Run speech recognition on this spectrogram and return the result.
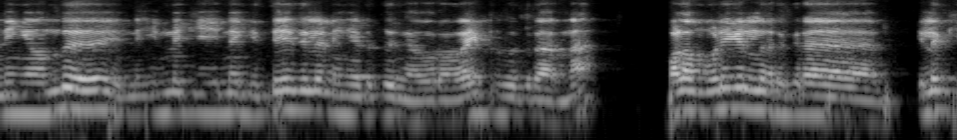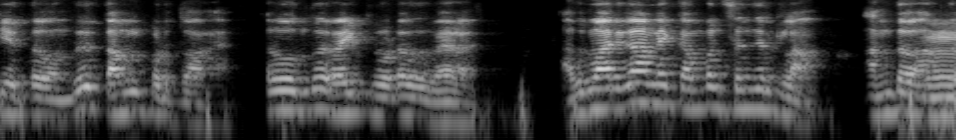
நீங்க வந்து இன்னை- இன்னைக்கு இன்னைக்கு தேதியில நீங்க எடுத்துங்க ஒரு ரைட்டர் இருக்கிறாருன்னா பல மொழிகள்ல இருக்கிற இலக்கியத்தை வந்து தமிழ் படுத்துவாங்க அது வந்து ரைட்டரோட ஒரு வேலை. அது மாதிரிதான் அன்னைக்கு கம்பன் செஞ்சிருக்கலாம். அந்த அந்த.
